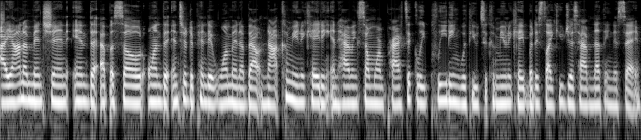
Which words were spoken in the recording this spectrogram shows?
Iyanna mentioned in the episode on the interdependent woman about not communicating and having someone practically pleading with you to communicate, but it's like you just have nothing to say,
